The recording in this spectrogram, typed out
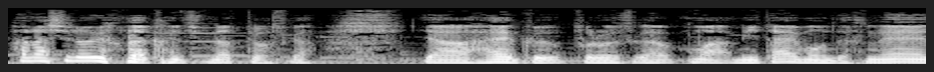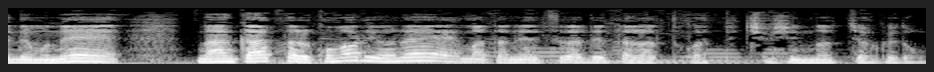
話のような感じになってますが、いや、早くプロレスが、まあ見たいもんですね。でもね、なんかあったら困るよね。また熱が出たらとかって中止になっちゃうけど、も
